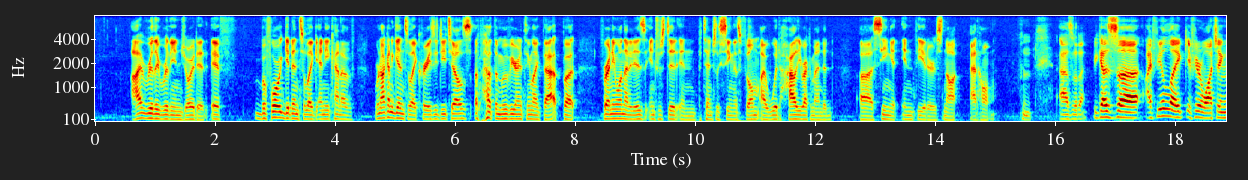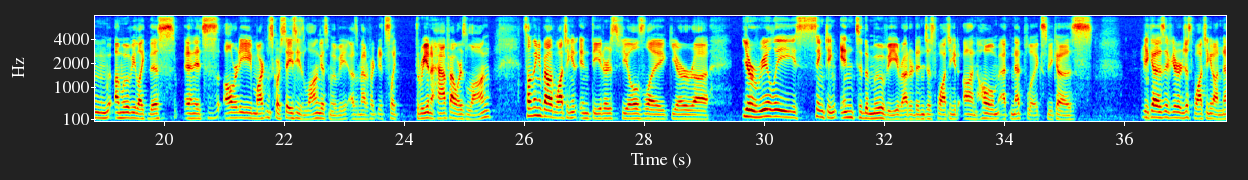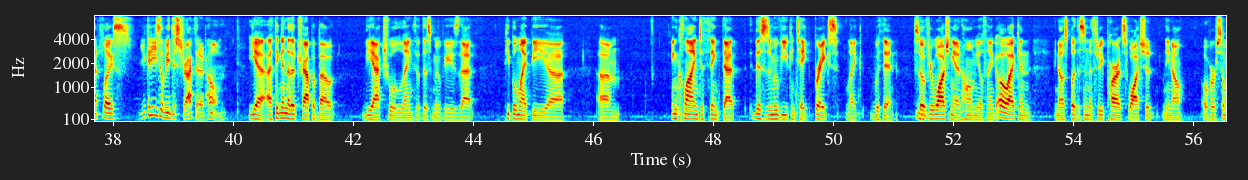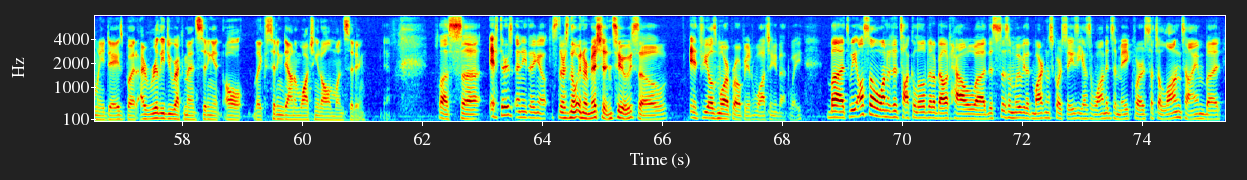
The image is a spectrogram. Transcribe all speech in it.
I really, really enjoyed it. If before we get into like any kind of, we're not going to get into like crazy details about the movie or anything like that, but for anyone that is interested in potentially seeing this film, I would highly recommend it, uh, seeing it in theaters, not at home. Hmm. Because uh, I feel like if you're watching a movie like this and it's already Martin Scorsese's longest movie, as a matter of fact, it's like three and a half hours long. Something about watching it in theaters feels like you're uh, you're really sinking into the movie rather than just watching it on home at Netflix because because if you're just watching it on Netflix, you could easily be distracted at home. Yeah, I think another trap about the actual length of this movie is that people might be uh, um, inclined to think that this is a movie you can take breaks like within. So mm if you're watching it at home, you'll think, oh, I can, you know, split this into three parts, watch it, you know, over so many days. But I really do recommend sitting it all, like sitting down and watching it all in one sitting. Yeah. Plus, uh, if there's anything else, there's no intermission too, so it feels more appropriate watching it that way. But we also wanted to talk a little bit about how uh, this is a movie that Martin Scorsese has wanted to make for such a long time, but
